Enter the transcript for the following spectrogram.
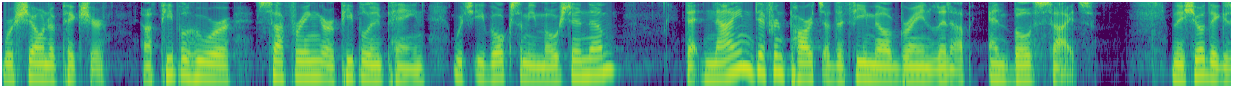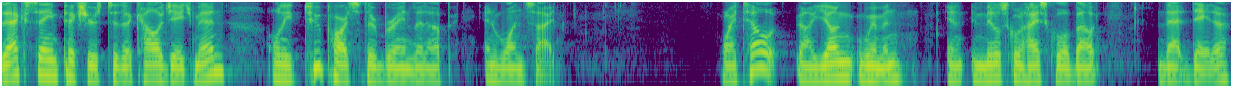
were shown a picture of people who were suffering or people in pain, which evoked some emotion in them, that nine different parts of the female brain lit up and both sides. When they showed the exact same pictures to the college age men, only two parts of their brain lit up and one side. When I tell uh, young women in, in middle school and high school about that data,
